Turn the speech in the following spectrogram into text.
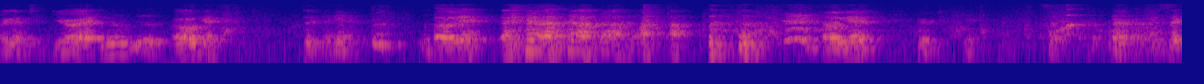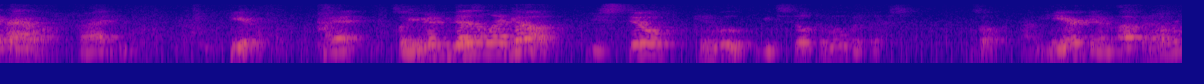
I got you. You alright? No, good. Okay. Take a hand. Okay. Okay? Here, here. So, it's that grab arm, alright? Here, okay? So even if he doesn't let go, you still can move. You still can move with this. So, I'm here, get him up and over.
